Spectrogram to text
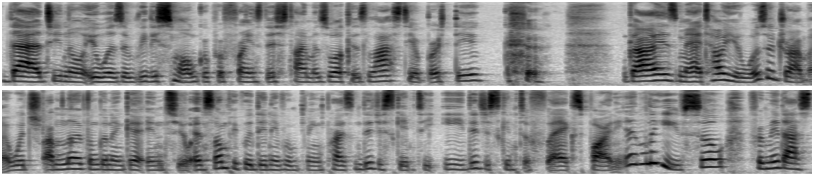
that you know it was a really small group of friends this time as well because last year birthday guys may i tell you it was a drama which i'm not even gonna get into. And some people didn't even bring presents they just came to eat they just came to flex party and leave. So for me that's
